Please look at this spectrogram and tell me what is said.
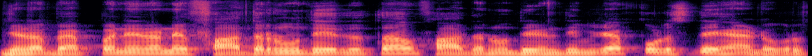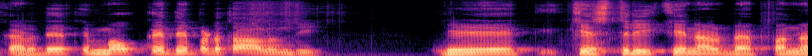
ਜਿਹੜਾ ਵੈਪਨ ਇਹਨਾਂ ਨੇ ਫਾਦਰ ਨੂੰ ਦੇ ਦਿੱਤਾ ਉਹ ਫਾਦਰ ਨੂੰ ਦੇਣ ਦੀ ਬਜਾਏ ਪੁਲਿਸ ਦੇ ਹੈਂਡਓਵਰ ਕਰਦੇ ਤੇ ਮੌਕੇ ਤੇ ਪੜਤਾਲ ਹੁੰਦੀ। ਇਹ ਕਿਸ ਤਰੀਕੇ ਨਾਲ ਵੈਪਨ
